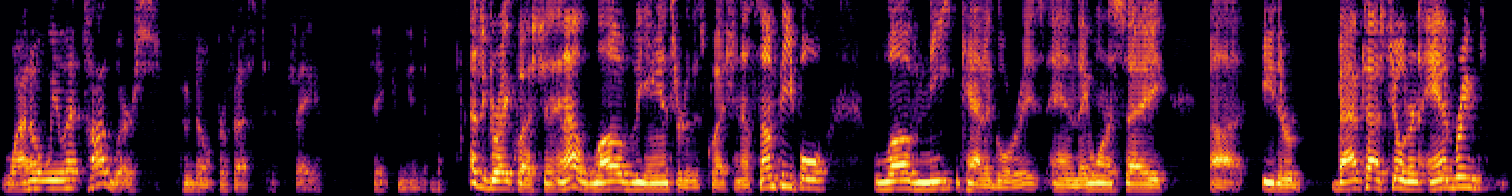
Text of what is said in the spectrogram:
why don't we let toddlers who don't profess faith take communion? That's a great question, and I love the answer to this question. Now, some people love neat categories, and they want to say uh, either baptize children and bring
